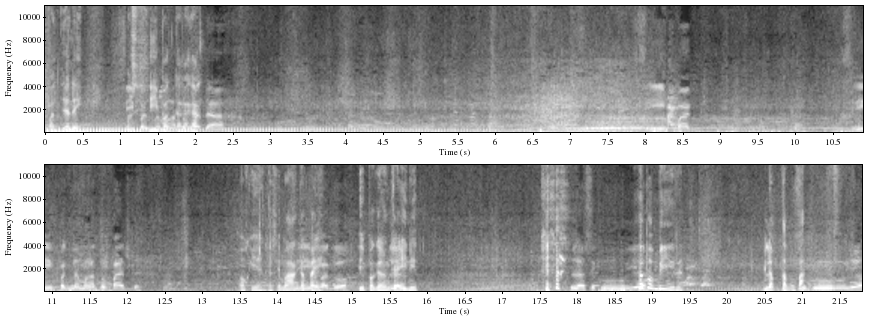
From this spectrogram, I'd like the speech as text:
Tapat yan eh. Sipag na mga talaga. tupad ah. Sipag. Sipag na mga tupad. Okay yan kasi maaga pa eh. Sipag oh. Di pa ganun kainit. Wala si kuya. Pambira. Laptop pa. Si kuya.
